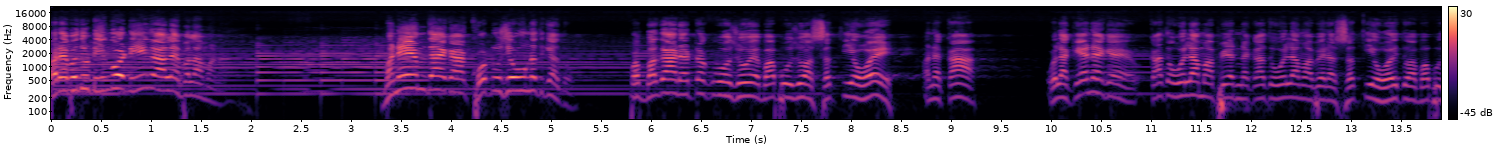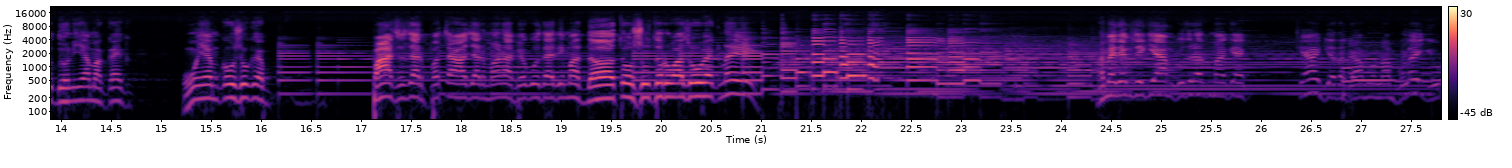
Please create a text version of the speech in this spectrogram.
અરે, બધું ડીંગો ડીંગ હાલે ભલામણ. મને એમ થાય કે આ ખોટું છે હું નથી કહેતો. પણ બગાડ અટકવો જોવે બાપુ જો આ સત્ય હોય અને કાં ઓલા કહે ને કે કાં તો ઓલામાં ફેર ને કાં તો ઓલામાં ફેર સત્ય હોય તો આ બાપુ દુનિયામાં કંઈક હું એમ કહું છું કે પાંચ હજાર, પચાસ હજાર માણા ભેગું થાય તેમાં દહ તો સુધરવા જોવે કે નહીં? અમે એક જગ્યા આમ ગુજરાતમાં ક્યાંક ક્યાં ગયા હતા ગામનું નામ ભૂલાઈ ગયું.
